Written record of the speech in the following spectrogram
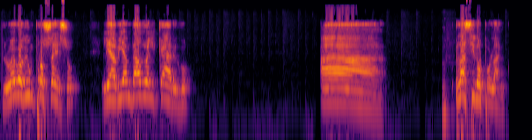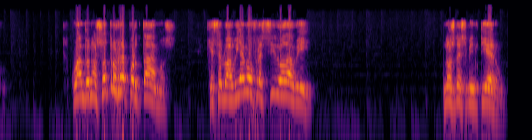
luego de un proceso, le habían dado el cargo a Plácido Polanco. Cuando nosotros reportamos que se lo habían ofrecido a David, nos desmintieron.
